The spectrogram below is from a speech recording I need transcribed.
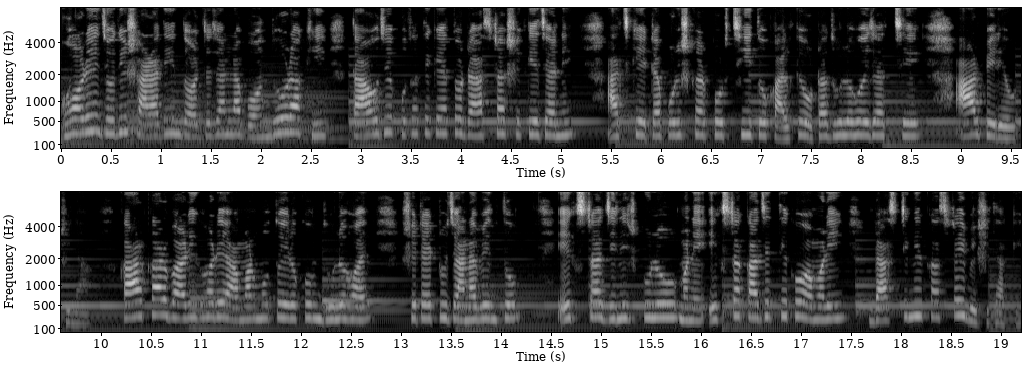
ঘরে যদি সারাদিন দরজা জানলা বন্ধও রাখি, তাও যে কোথা থেকে এত ডাস্ট আসে কে জানে? আজকে এটা পরিষ্কার করছি, তো কালকে ওটা ধুলো হয়ে যাচ্ছে, আর পেরে উঠি না। কার কার বাড়ি ঘরে আমার মতো এরকম ধুলো হয়, সেটা একটু জানাবেন তো? এক্সট্রা জিনিসগুলো মানে এক্সট্রা কাজের থেকেও আমার এই ডাস্টিংয়ের কাজটাই বেশি থাকে।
